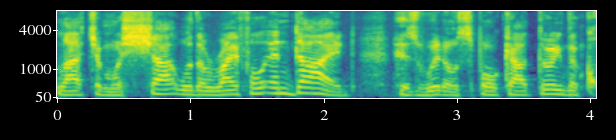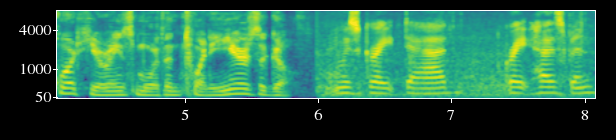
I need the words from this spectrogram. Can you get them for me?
Latcham was shot with a rifle and died. His widow spoke out during the court hearings more than 20 years ago. He was a great dad, great husband,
